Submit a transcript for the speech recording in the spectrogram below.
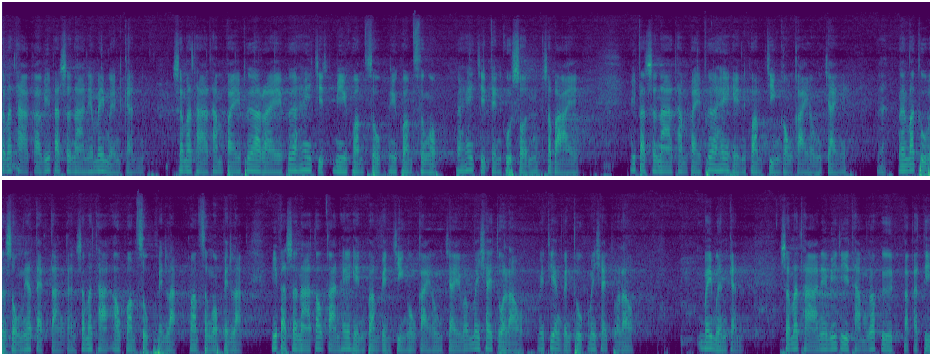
สมถะกับวิปัสสนาเนี่ยไม่เหมือนกัน สมถะทำไปเพื่ออะไรเพื่อให้จิตมีความสุขมีความสงบ เพื่อให้จิตเป็นกุศลสบายวิปัสสนาทำไปเพื่อให้เห็นความจริงของกายของใจนะงั้นวัตถุประสงค์เนี่ยแตกต่างกัน สมถะเอาความสุขเป็นหลัก ความสงบเป็นหลักวิปัสสนาต้องการให้เห็นความเป็นจริงของกายของใจว่าไม่ใช่ตัวเรา ไม่เที่ยงเป็นทุกข์ไม่ใช่ตัวเรา ไม่เหมือนกัน สมถะเนี่ยวิธีทำก็คือปกติ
